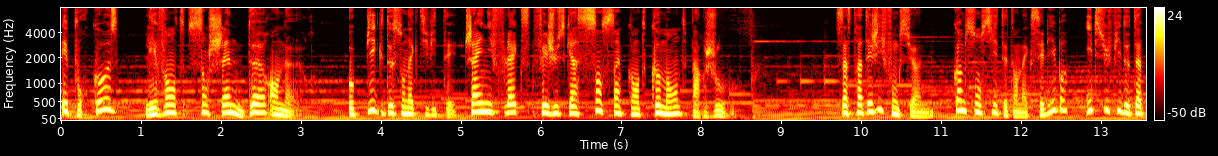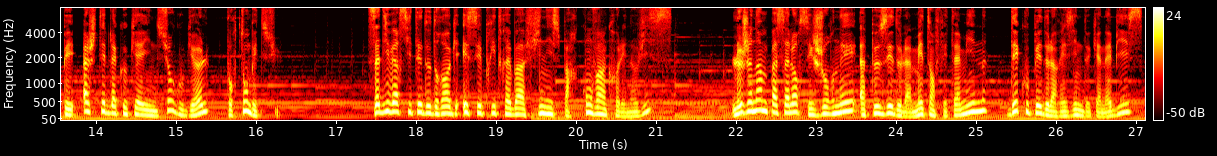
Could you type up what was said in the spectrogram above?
Et pour cause, les ventes s'enchaînent d'heure en heure. Au pic de son activité, Shiny Flex fait jusqu'à 150 commandes par jour. Sa stratégie fonctionne. Comme son site est en accès libre, il suffit de taper acheter de la cocaïne sur Google pour tomber dessus. Sa diversité de drogues et ses prix très bas finissent par convaincre les novices. Le jeune homme passe alors ses journées à peser de la méthamphétamine, découper de la résine de cannabis,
